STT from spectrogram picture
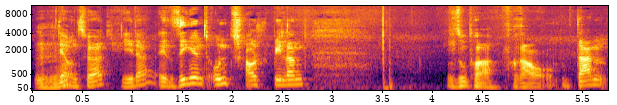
der uns hört. Jeder. Singend und schauspielernd. Super Frau. Dann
